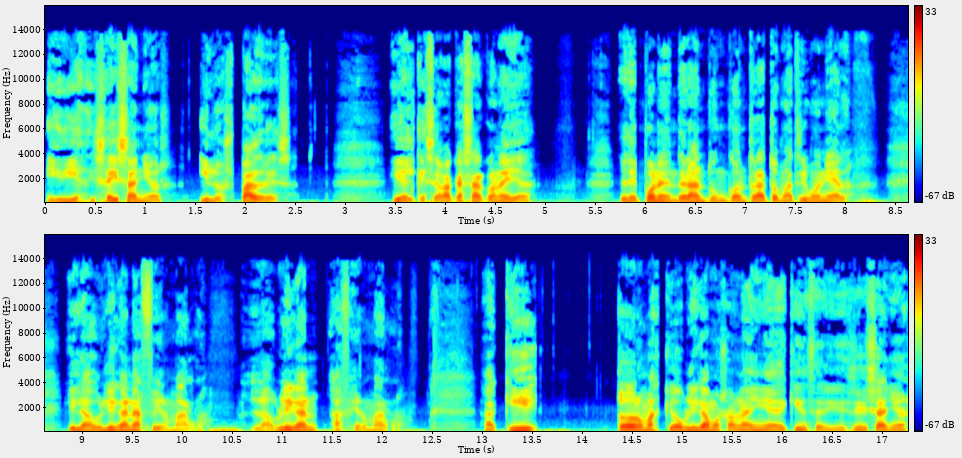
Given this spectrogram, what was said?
y 16 años y los padres y el que se va a casar con ellas le ponen delante un contrato matrimonial y la obligan a firmarlo. La obligan a firmarlo. Aquí todo lo más que obligamos a una niña de 15, 16 años,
